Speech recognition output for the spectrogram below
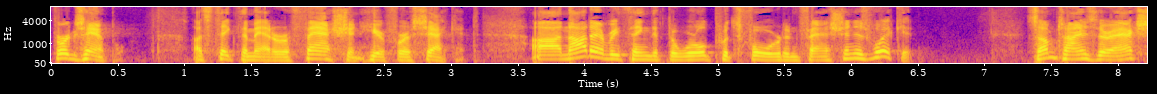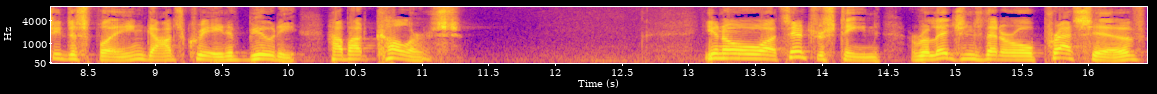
For example, let's take the matter of fashion here for a second. Uh, not everything that the world puts forward in fashion is wicked. Sometimes they're actually displaying God's creative beauty. How about colors? You know, uh, it's interesting. Religions that are oppressive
